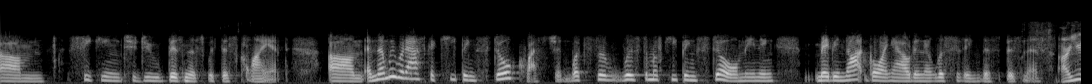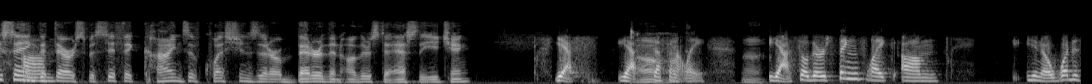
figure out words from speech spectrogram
um, seeking to do business with this client. Um, and then we would ask a keeping still question. What's the wisdom of keeping still? Meaning maybe not going out and eliciting this business. Are you saying um, that there are specific kinds of questions that are better than others to ask the I Ching? Yes, yes, oh, definitely. Okay. Uh. Yeah, so there's things like, um, you know, what is,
